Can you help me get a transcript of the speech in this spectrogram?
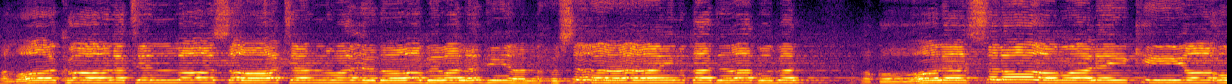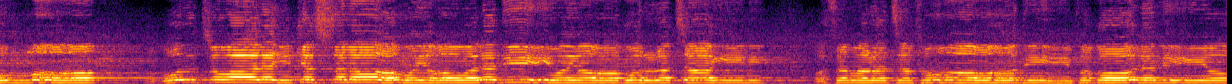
فما كانت إلا ساعة وإذا بولدي الحسين قد أقبل فقال السلام عليك يا أمه فقلت وعليك السلام يا ولدي ويا غرة عيني وثمرة فؤادي فقال لي يا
